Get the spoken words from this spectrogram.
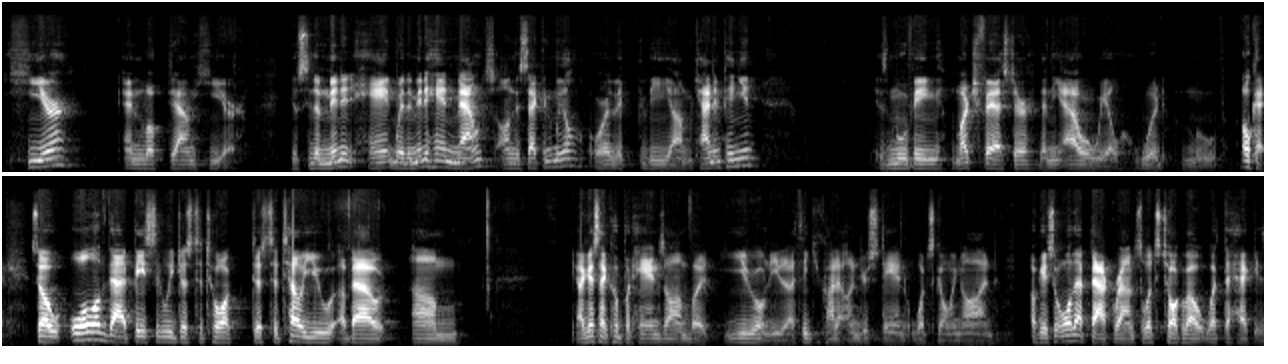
here and look down here. You'll see the minute hand, where the minute hand mounts on the second wheel or the, the um, cannon pinion, is moving much faster than the hour wheel would move. Okay, so all of that basically just to talk, just to tell you about, um, I guess I could put hands on, but you don't need it. I think you kind of understand what's going on. Okay, so all that background, so let's talk about what the heck is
